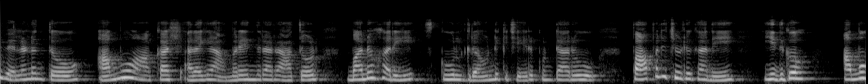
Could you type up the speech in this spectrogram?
వెళ్ళడంతో అమ్ము ఆకాష్ అలాగే అమరేంద్ర రాథోడ్ మనోహరి స్కూల్ గ్రౌండ్కి చేరుకుంటారు. పాపని చూడగానే ఇదిగో అమ్ము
